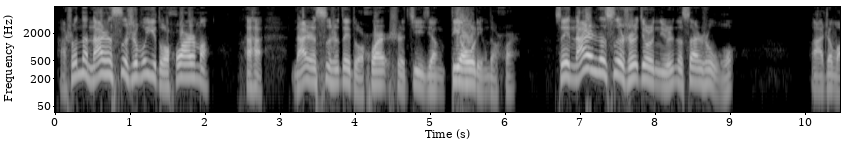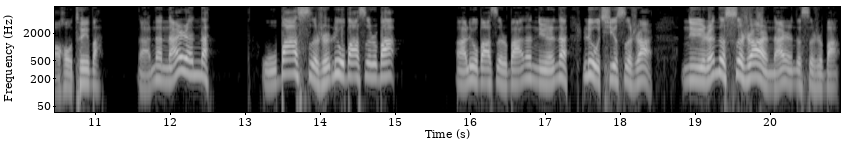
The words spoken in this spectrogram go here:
啊，说那男人四十不一朵花吗？哈哈，男人四十这朵花是即将凋零的花所以男人的四十就是女人的三十五，啊，这往后推吧，啊，那男人呢，五八四十六八四十八，啊，六八四十八，那女人呢，六七四十二，女人的四十二，男人的四十八，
